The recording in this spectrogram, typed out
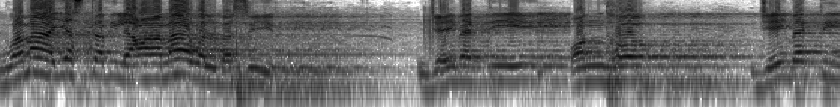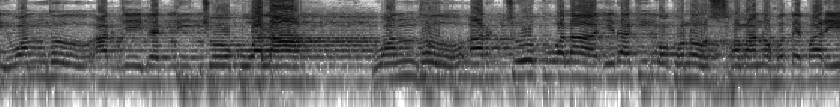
ওয়ামা ওয়াল বাসির। যেই ব্যক্তি অন্ধ, যেই ব্যক্তি অন্ধ আর যেই ব্যক্তি চোখওয়ালা, অন্ধ আর চোখওয়ালা এরা কি কখনো সমান হতে পারে?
